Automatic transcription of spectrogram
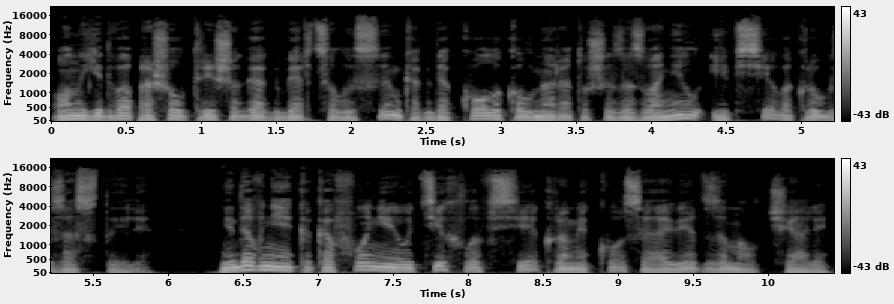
Он едва прошел три шага к Берцел и сын, когда колокол на ратуше зазвонил, и все вокруг застыли. Недавняя какофония утихла, все, кроме коз и овец, замолчали.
